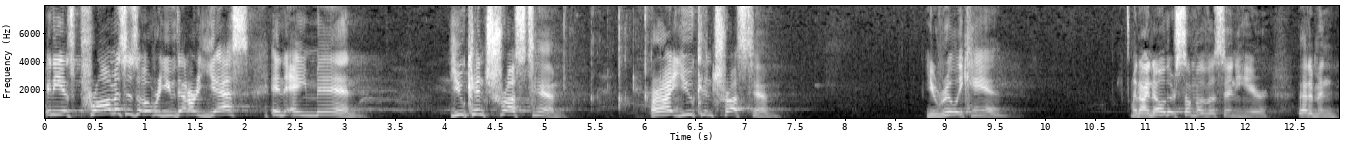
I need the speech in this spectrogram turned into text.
and He has promises over you that are yes and amen. You can trust Him. All right? You can trust Him. You really can. And I know there's some of us in here that have been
